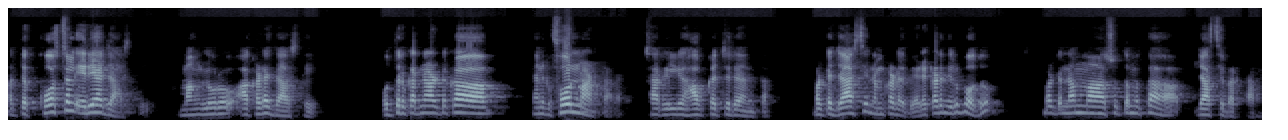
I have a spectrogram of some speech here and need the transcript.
ಮತ್ತೆ ಕೋಸ್ಟಲ್ ಏರಿಯಾ ಜಾಸ್ತಿ ಮಂಗಳೂರು ಆ ಕಡೆ ಜಾಸ್ತಿ. ಉತ್ತರ ಕರ್ನಾಟಕ ನನಗೆ ಫೋನ್ ಮಾಡ್ತಾರೆ ಸರ್ ಇಲ್ಲಿ ಹಾವು ಕಚ್ಚಿದೆ ಅಂತ. ಬಟ್ ಜಾಸ್ತಿ ನಮ್ಮ ಕಡೆ ಬೇರೆ ಕಡೆ ಇರ್ಬೋದು ಬಟ್ ನಮ್ಮ ಸುತ್ತಮುತ್ತ ಜಾಸ್ತಿ ಬರ್ತಾರೆ.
